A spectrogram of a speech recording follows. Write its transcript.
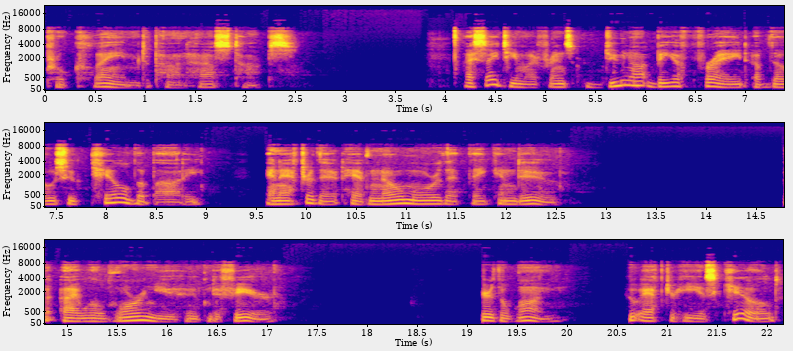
proclaimed upon housetops. I say to you, my friends, do not be afraid of those who kill the body, and after that have no more that they can do. But I will warn you whom to fear. Fear the one who, after he is killed,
